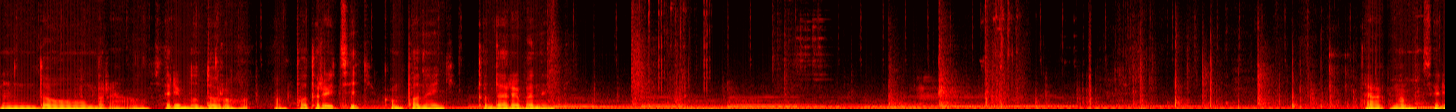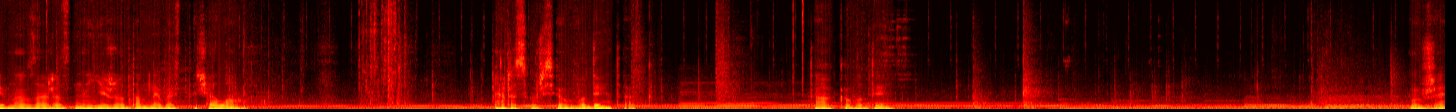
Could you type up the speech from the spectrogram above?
Добре, все рівно дорого. По 30 компонентів та деревини. Так, нам все рівно зараз на їжу там не вистачало. Ресурсів води, так. Так, води. Вже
